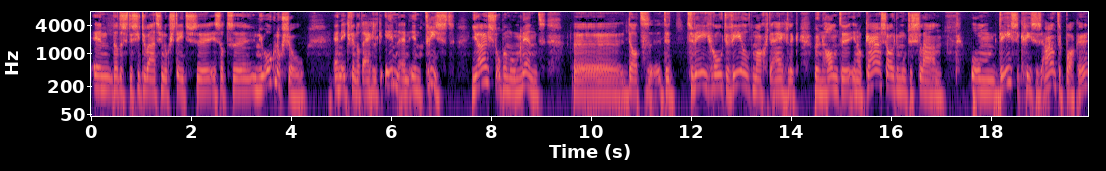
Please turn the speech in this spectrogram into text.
En dat is de situatie nog steeds, is dat nu ook nog zo. En ik vind dat eigenlijk in en in triest. Juist op een moment uh, dat de twee grote wereldmachten eigenlijk hun handen in elkaar zouden moeten slaan om deze crisis aan te pakken,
